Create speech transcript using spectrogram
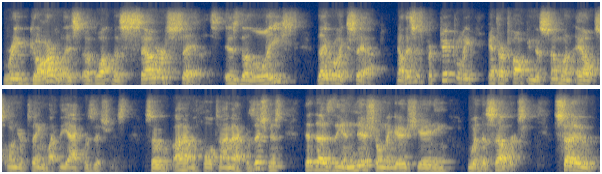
regardless of what the seller says is the least they will accept. Now, this is particularly if they're talking to someone else on your team, like the acquisitionist. So I have a full-time acquisitionist that does the initial negotiating with the sellers. So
